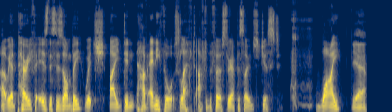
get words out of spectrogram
Uh, we had Perry for "Is This a Zombie," which I didn't have any thoughts left after the first three episodes. Just why? yeah,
